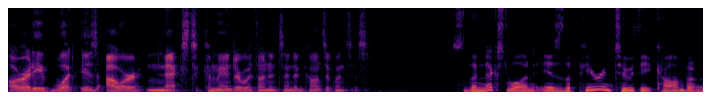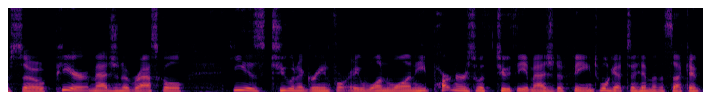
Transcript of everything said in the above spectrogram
Alrighty, what is our next commander with unintended consequences? So the next one is the Pir and Toothy combo. So Pir, Imaginative Rascal, he is two and a green for a 1 1. He partners with Toothy, Imaginative Fiend. We'll get to him in a second.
